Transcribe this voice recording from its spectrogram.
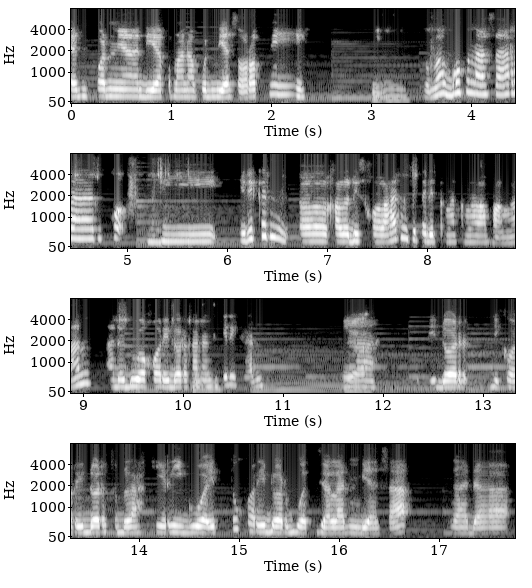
handphonenya dia ke mana pun dia sorot nih. Mm-mm. Cuma gue penasaran kok di jadi kan eh, kalau di sekolahan kita di tengah-tengah lapangan ada dua koridor kanan Hmm. kiri kan. Ya. Nah, koridor di koridor sebelah kiri gue itu koridor buat jalan biasa, nggak ada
